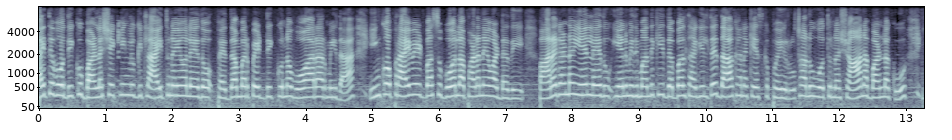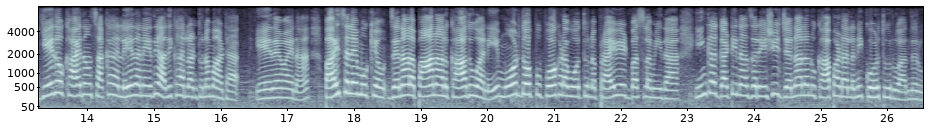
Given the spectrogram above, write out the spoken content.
అయితే ఓ దిక్కు బండ్ల షెక్కింగ్లు గిట్లా అవుతున్నాయో లేదో పెద్దంబర్పేట దిక్కున్న ఓఆర్ఆర్ మీద ఇంకో ప్రైవేట్ బస్సు బోర్లా పడనే పడ్డది. పానగండం ఏం లేదు. ఎనిమిది మందికి దెబ్బలు తగిలితే దాఖాన కేసుకపోయిర్రు. చాలు పోతున్న శానా బండ్లకు ఏదో కాగితం చక్కగా లేదనేది అధికారులు అంటున్న మాట ఏదేమైనా పైసలే ముఖ్యం. జనాల పానాలు కాదు అని మోడ్దోపు పోకడ పోతున్న ప్రైవేట్ బస్సుల మీద ఇంకా గట్టి నజరేసి జనాలను కాపాడాలని కోరుతుర్రు అందరూ.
